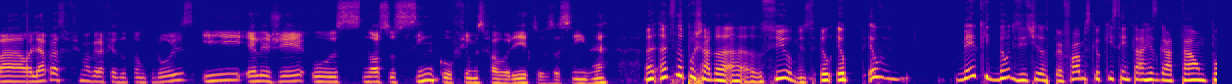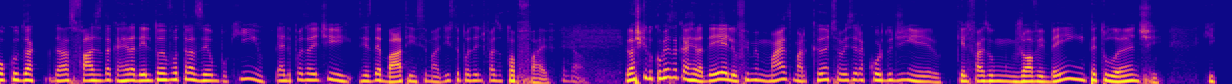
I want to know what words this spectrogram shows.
a olhar para a filmografia do Tom Cruise e eleger os nossos cinco filmes favoritos, assim, né? Antes de eu puxar da, os filmes, eu, eu, eu meio que não desisti das performances, que eu quis tentar resgatar um pouco da, das fases da carreira dele, então eu vou trazer um pouquinho, e aí depois a gente, vocês debatem em cima disso, depois a gente faz o top 5. Legal. Eu acho que no começo da carreira dele, o filme mais marcante talvez seja A Cor do Dinheiro, que ele faz um jovem bem petulante, que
